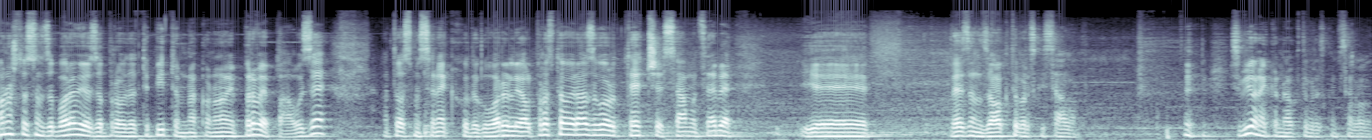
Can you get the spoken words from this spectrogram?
ono što sam zaboravio zapravo da te pitam nakon one prve pauze, a to smo se nekako dogovorili, ali prosto ovaj razgovor teče samo od sebe, je vezan za oktobarski salon. si bio nekad na oktobarskom salonu?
